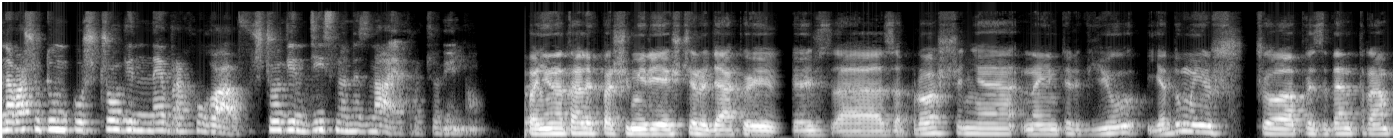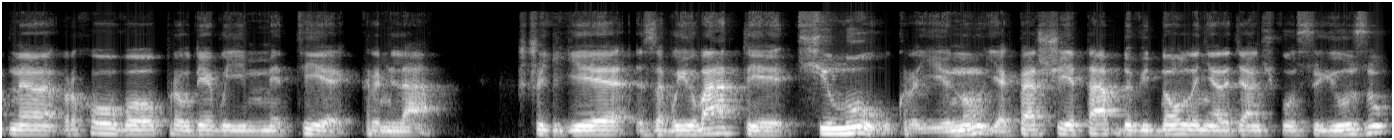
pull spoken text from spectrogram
на вашу думку, що він не врахував, що він дійсно не знає про цю війну? Пані Наталі, в першій мірі я щиро дякую за запрошення на інтерв'ю. Я думаю, що президент Трамп не враховував правдивої мети Кремля, що є завоювати цілу Україну як перший етап до відновлення радянського союзу.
